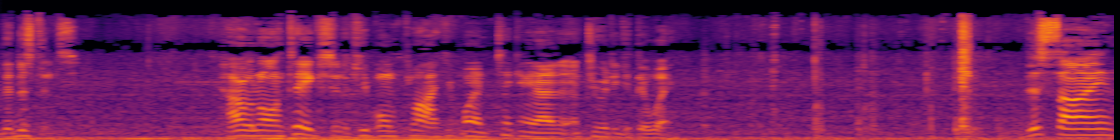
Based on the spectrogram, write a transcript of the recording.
the distance. However long it takes to keep on applying, keep on taking at it until they get their way. This sign,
